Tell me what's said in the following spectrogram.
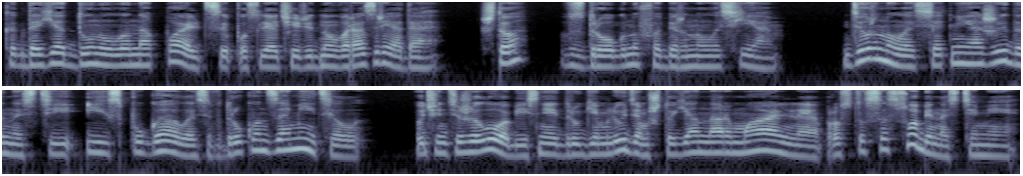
когда я дунула на пальцы после очередного разряда. «Что?» Вздрогнув, обернулась я. Дёрнулась от неожиданности и испугалась, вдруг он заметил. Очень тяжело объяснять другим людям, что я нормальная, просто с особенностями.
